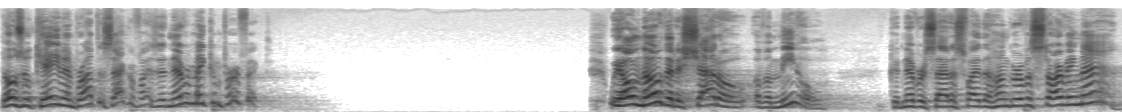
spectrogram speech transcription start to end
Those who came and brought the sacrifices never make them perfect. We all know that a shadow of a meal could never satisfy the hunger of a starving man.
